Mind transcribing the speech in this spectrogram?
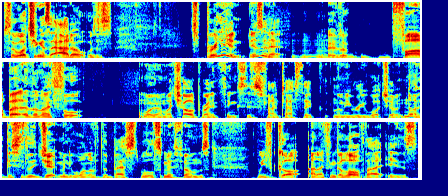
so watching as an adult was it's brilliant, isn't it? Mm. It was far better than I thought. Well, you know, my child brain thinks this is fantastic. Let me rewatch it. No, this is legitimately one of the best Will Smith films we've got, and I think a lot of that is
